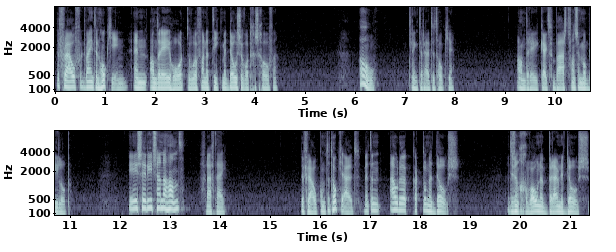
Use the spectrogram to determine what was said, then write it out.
De vrouw verdwijnt een hokje in en André hoort hoe er fanatiek met dozen wordt geschoven. Oh, klinkt er uit het hokje. André kijkt verbaasd van zijn mobiel op. Is er iets aan de hand? vraagt hij. De vrouw komt het hokje uit met een oude kartonnen doos. Het is een gewone bruine doos,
